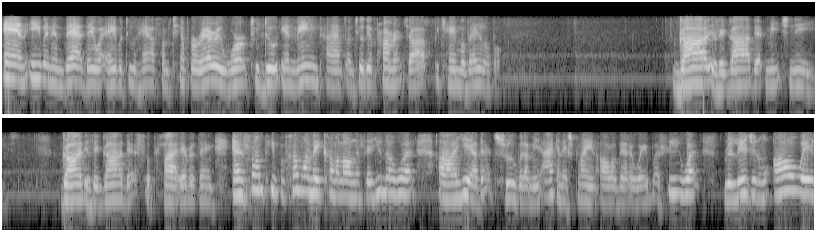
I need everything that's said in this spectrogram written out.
And even in that, they were able to have some temporary work to do in meantime until their permanent job became available. God is a God that meets needs. God is a God that supplies everything. And some people, someone may come along and say, you know what? Uh, yeah, that's true, but I mean, I can explain all of that away. But see what religion always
